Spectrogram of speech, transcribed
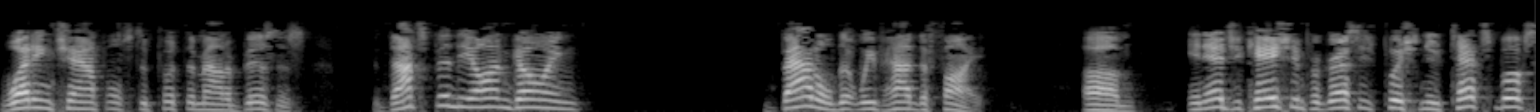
wedding chapels to put them out of business. That's been the ongoing battle that we've had to fight. Um, in education, progressives push new textbooks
